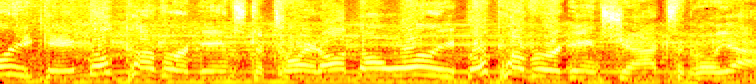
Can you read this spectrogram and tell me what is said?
worry, Gabe. They'll cover against Detroit. Oh, don't worry. They'll cover against Jacksonville. Yeah,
